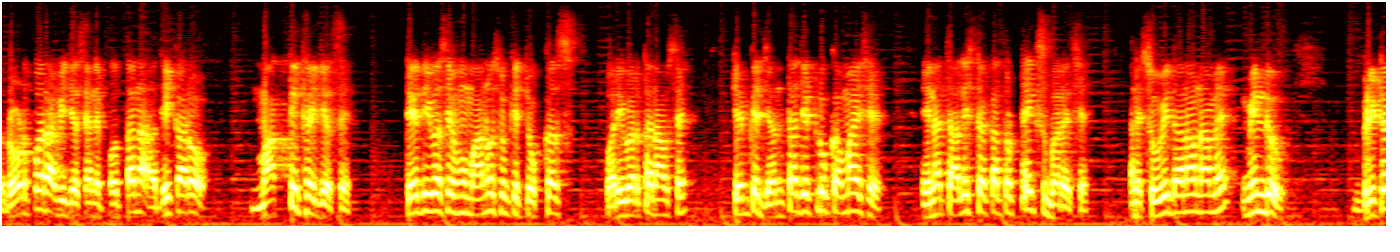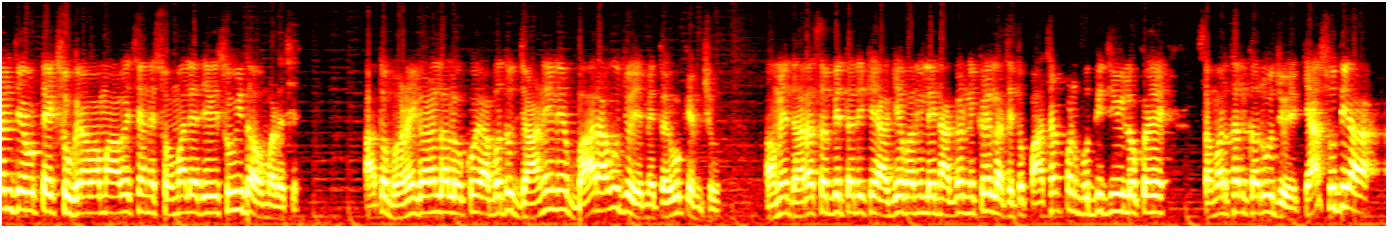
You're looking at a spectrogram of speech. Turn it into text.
રોડ પર આવી જશે અને પોતાના અધિકારો માગતી થઈ જશે તે દિવસે હું માનું છું કે ચોક્કસ પરિવર્તન આવશે. કેમ કે જનતા જેટલું કમાય છે, એના ચાલીસ ટકા તો ટેક્સ ભરે છે. અને સુવિધાના નામે મીંડું, બ્રિટન જેવું ટેક્સ ઉઘરાવવામાં આવે છે અને સોમાલિયા જેવી સુવિધાઓ મળે છે. આ તો ભણી ગણેલા લોકોએ આ બધું જાણીને બહાર આવવું જોઈએ. મેં તો એવું કેમ છું. અમે ધારાસભ્ય તરીકે આગેવાની લઈને આગળ નીકળેલા છે, તો પાછળ પણ બુદ્ધિજીવી લોકોએ સમર્થન કરવું જોઈએ. ક્યાં સુધી આ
